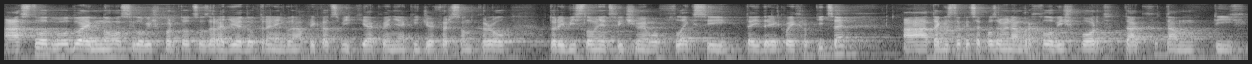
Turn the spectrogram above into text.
A z toho dôvodu aj mnoho silových športovcov zaraďuje do tréningu napríklad cviky, ako je nejaký Jefferson curl, ktorý vyslovne cvičíme vo flexii tej driekovej chrbtice a takisto, keď sa pozrieme na vrcholový šport, tak tam tých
